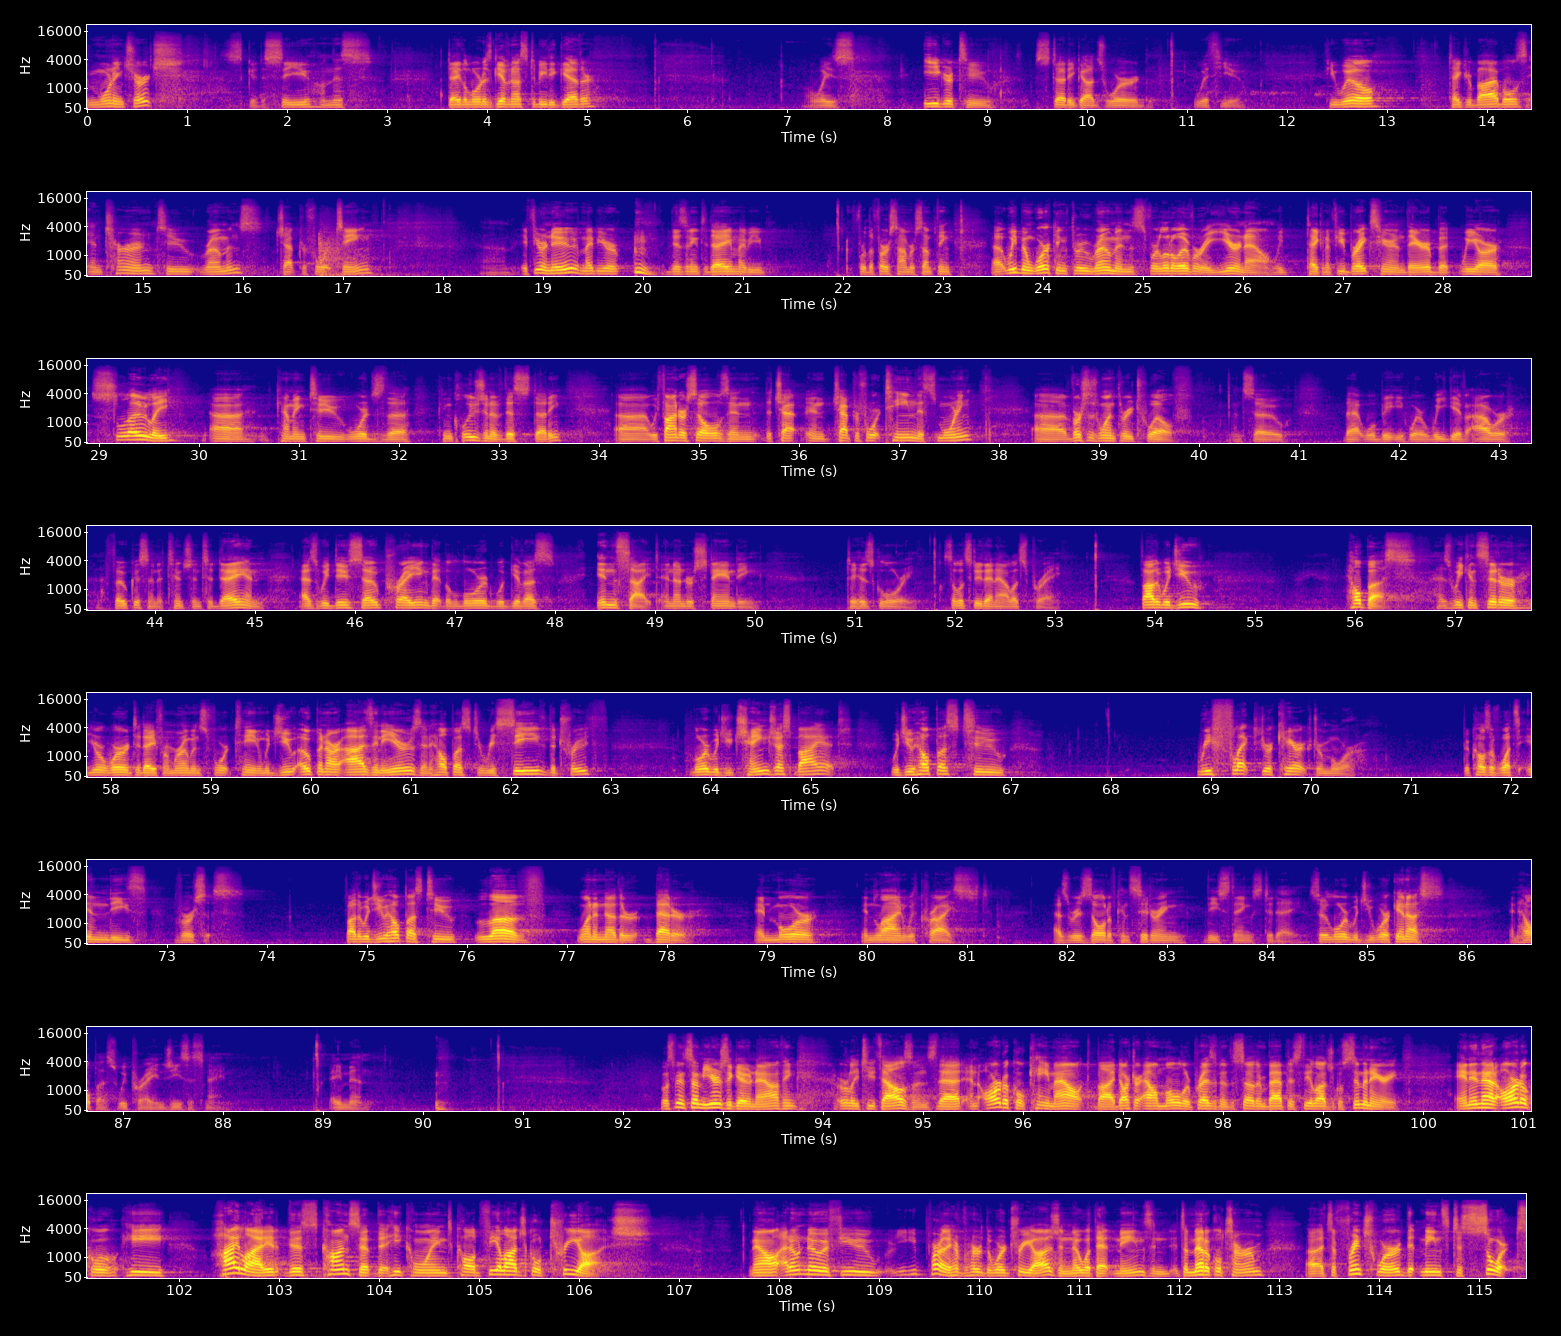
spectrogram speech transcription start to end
Good morning, church. It's good to see you on this day the Lord has given us to be together. Always eager to study God's Word with you. If you will, take your Bibles and turn to Romans chapter 14. Um, if you're new, maybe you're visiting today, maybe for the first time or something, uh, we've been working through Romans for a little over a year now. We've taken a few breaks here and there, but we are slowly uh, coming towards the conclusion of this study. Uh, we find ourselves in, the chap- in chapter 14 this morning, uh, verses 1 through 12. And so that will be where we give our focus and attention today. And as we do so, praying that the Lord will give us insight and understanding to his glory. So let's do that now. Let's pray. Father, would you help us as we consider your word today from Romans 14. Would you open our eyes and ears and help us to receive the truth? Lord, would you change us by it? Would you help us to reflect your character more because of what's in these verses? Father, would you help us to love one another better and more in line with Christ as a result of considering these things today? So, Lord, would you work in us? And help us, we pray in Jesus' name. Amen. Well, it's been some years ago now, I think early 2000s, that an article came out by Dr. Al Mohler, president of the Southern Baptist Theological Seminary. And in that article, he highlighted this concept that he coined called theological triage. Now, I don't know if you, you probably have heard the word triage and know what that means, and it's a medical term. Uh, it's a French word that means to sort.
